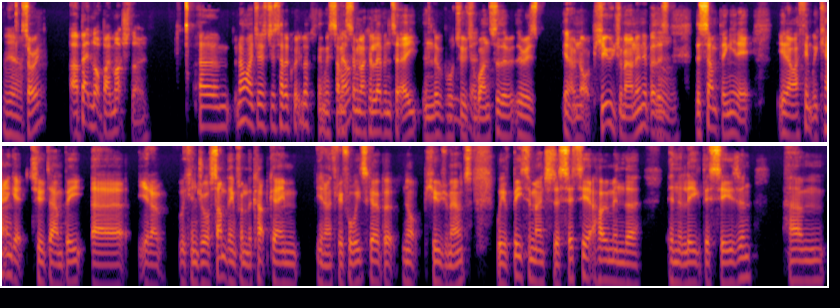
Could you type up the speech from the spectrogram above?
Yeah. Sorry. I bet not by much though. Um, no, I just just had a quick look. I think we're something, no? something like eleven to eight, and Liverpool two to one. So there, there is, you know, not a huge amount in it, but there's mm. there's something in it you know, I think we can get two downbeat. Uh, you know, we can draw something from the cup game, you know, three four weeks ago, but not huge amounts. We've beaten Manchester City at home in the in the league this season, um,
